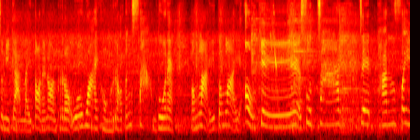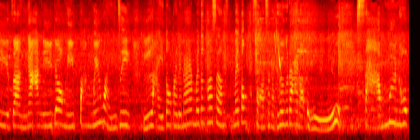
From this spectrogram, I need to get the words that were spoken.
จะมีการไหลต่อแน่นอน เพราะว่าวายของเราตั้ง 3 ตัวเนี่ย ต้องไหลต้องไหล โอเค สุดจัด7,004จ้ะงานนี้ดอกนี้ปังไม่ไหวจริงๆไหลต่อไปเลยแม่ ไม่ต้องเข้าเซนไม่ต้องสอนสกัดเธอก็ได้เนาะโอ้โหสามหมื่นหก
